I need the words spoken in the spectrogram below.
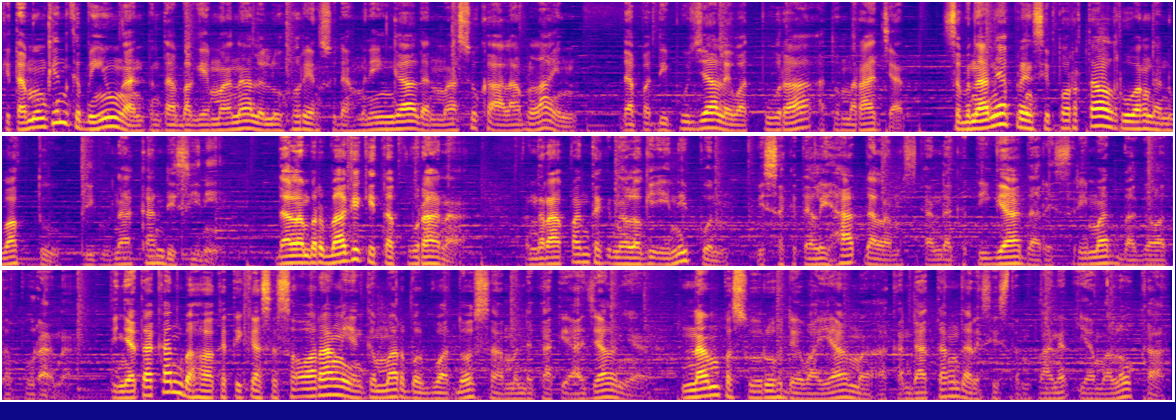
Kita mungkin kebingungan tentang bagaimana leluhur yang sudah meninggal dan masuk ke alam lain dapat dipuja lewat pura atau merajan. Sebenarnya prinsip portal ruang dan waktu digunakan di sini. Dalam berbagai kitab Purana, Penerapan teknologi ini pun bisa kita lihat dalam skanda ketiga dari Srimad Bhagavata Purana. Dinyatakan bahwa ketika seseorang yang gemar berbuat dosa mendekati ajalnya, enam pesuruh Dewa Yama akan datang dari sistem planet Yamaloka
